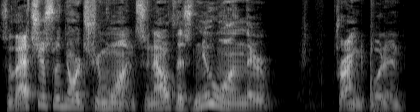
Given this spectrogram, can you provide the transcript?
So that's just with Nord Stream 1. So now with this new one they're trying to put in,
